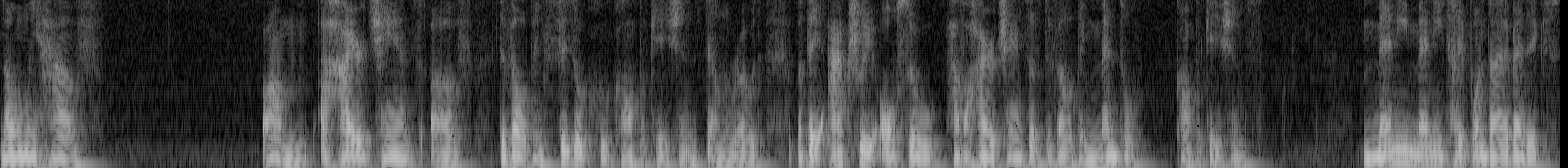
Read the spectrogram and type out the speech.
not only have um, a higher chance of developing physical complications down the road, but they actually also have a higher chance of developing mental complications. Many, many type 1 diabetics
